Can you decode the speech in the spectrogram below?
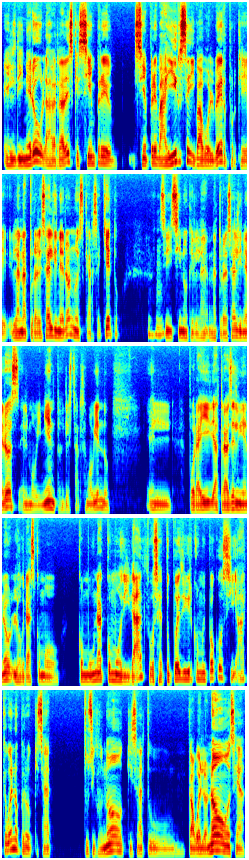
el, dinero, la verdad es que siempre, siempre va a irse y va a volver, porque la naturaleza del dinero no es quedarse quieto, sí, sino que la naturaleza del dinero es el movimiento, el estarse moviendo. El, por ahí, a través del dinero, logras como como una comodidad, o sea, tú puedes vivir con muy poco, sí, ah, qué bueno, pero quizá tus hijos no, quizá tu, tu abuelo no, o sea,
